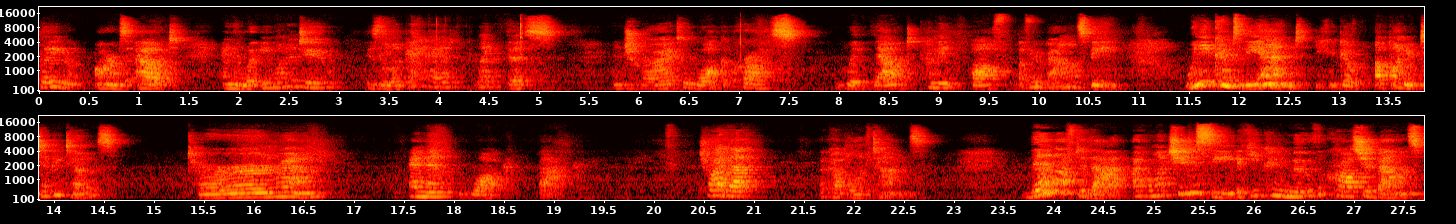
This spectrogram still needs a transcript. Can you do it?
putting your arms out, and then what you want to do is look ahead like this and try to walk across without coming off of your balance beam. When you come to the end, you can go up on your tippy toes, turn around, and then walk back. Try that a couple of times. Then after that, I want you to see if you can move across your balance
